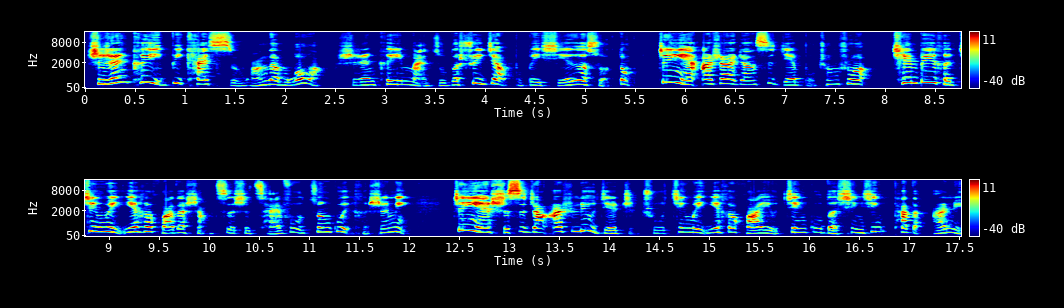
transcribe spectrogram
使人可以避开死亡的罗网，使人可以满足的睡觉，不被邪恶所动。箴言二十二章四节补充说：“谦卑和敬畏耶和华的赏赐是财富、尊贵和生命。”箴言十四章二十六节指出，敬畏耶和华有坚固的信心，他的儿女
